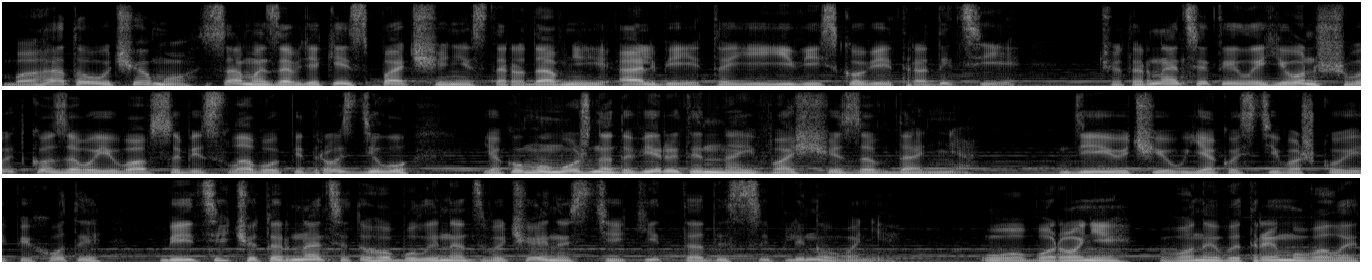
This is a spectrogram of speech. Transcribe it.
Багато у чому, саме завдяки спадщині стародавньої Альбії та її військовій традиції, 14-й легіон швидко завоював собі славу підрозділу, якому можна довірити найважче завдання. Діючи у якості важкої піхоти, бійці 14-го були надзвичайно стійкі та дисципліновані. У обороні вони витримували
